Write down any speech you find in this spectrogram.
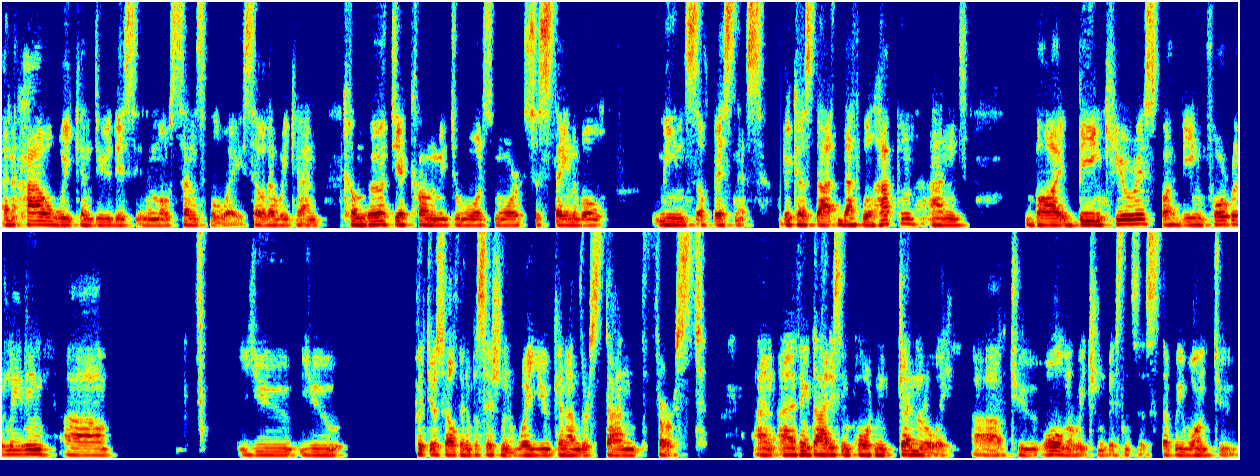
and how we can do this in the most sensible way, so that we can convert the economy towards more sustainable means of business, because that that will happen. And by being curious, by being forward leading, um, you you put yourself in a position where you can understand first. And I think that is important generally uh, to all Norwegian businesses that we want to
